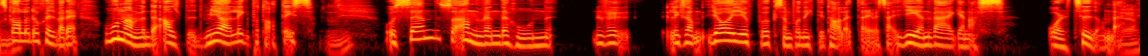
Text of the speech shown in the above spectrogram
skalade och skivade. Och hon använde alltid mjölig potatis. Och sen så använde hon, liksom, jag är ju uppvuxen på 90-talet där det var så här, genvägarnas årtionde. Ja.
